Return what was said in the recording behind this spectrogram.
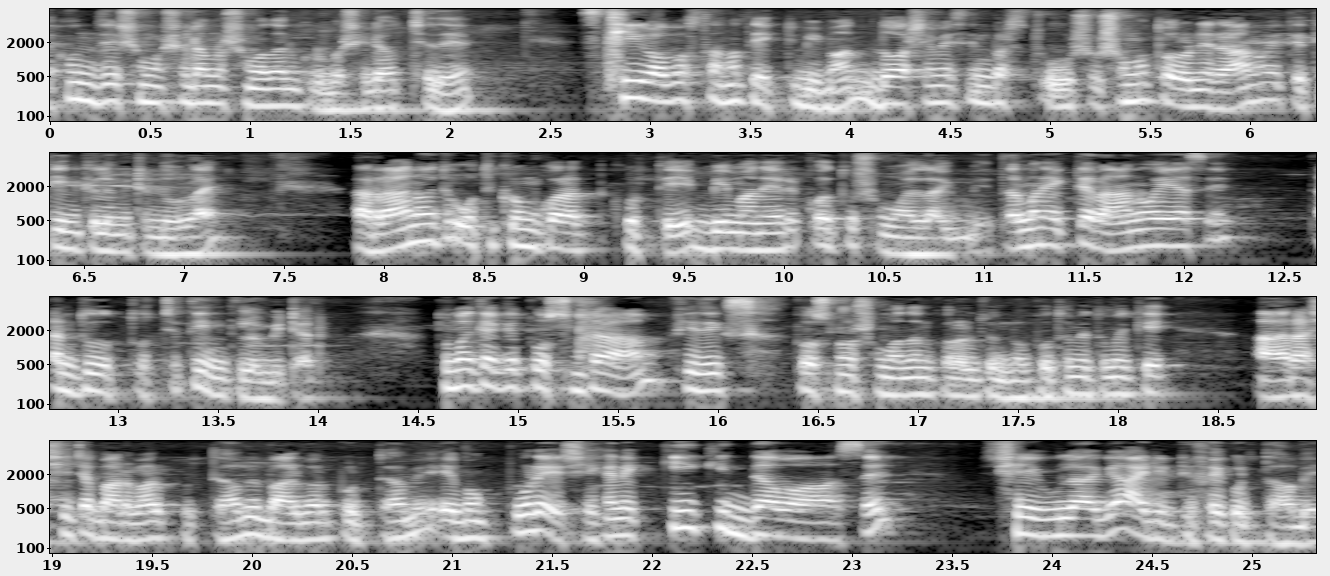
এখন যে সমস্যাটা আমরা সমাধান করব সেটা হচ্ছে যে স্থির অবস্থান হতে একটি বিমান দশ এম এস ইনভার্স টু সুষম ত্বরণে রানওয়েতে তিন কিলোমিটার দৌড়ায়। রানওয়েতে অতিক্রম করা করতে বিমানের কত সময় লাগবে? তার মানে একটা রানওয়ে আছে, তার দূরত্ব হচ্ছে তিন কিলোমিটার। তোমাকে আগে প্রশ্নটা ফিজিক্স প্রশ্ন সমাধান করার জন্য প্রথমে তোমাকে রাশিটা বারবার পড়তে হবে, বারবার পড়তে হবে এবং পড়ে সেখানে কি কি দেওয়া আছে সেগুলো আগে আইডেন্টিফাই করতে হবে।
